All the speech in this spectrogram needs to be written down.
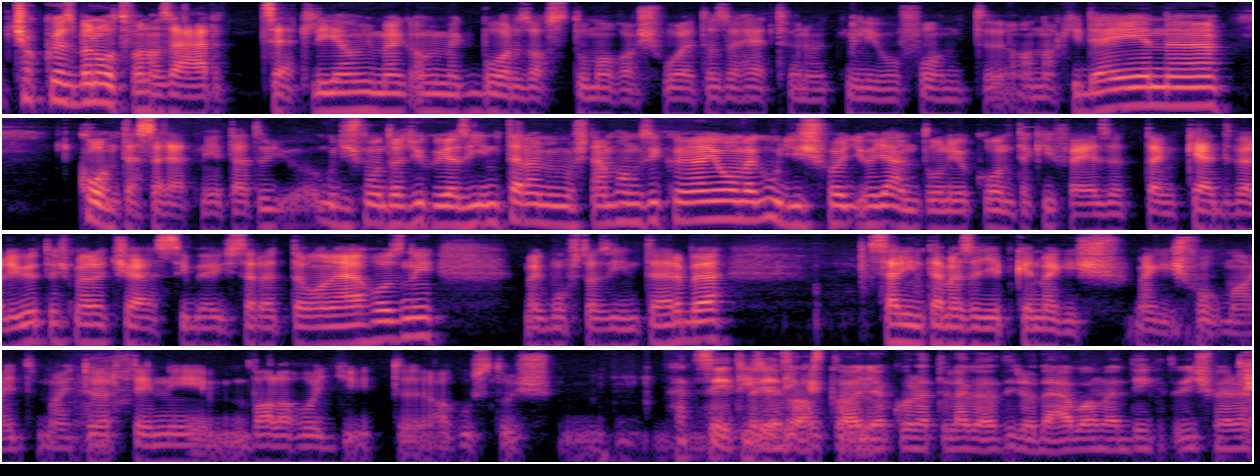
csak közben ott van az árcetli, ami meg, ami meg borzasztó magas volt, az a 75 millió font annak idején Conte szeretné. Tehát úgy, úgy is mondhatjuk, hogy az Inter, ami most nem hangzik olyan jól, meg úgy is, hogy, hogy Antonio Conte kifejezetten kedveli őt, és már a Chelsea-be is szerette volna elhozni, meg most az Interbe. Szerintem ez egyébként meg is, meg is fog majd, majd történni valahogy itt augusztus Hát szétveri az 10-e asztal gyakorlatilag az irodában, meddig ismerve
